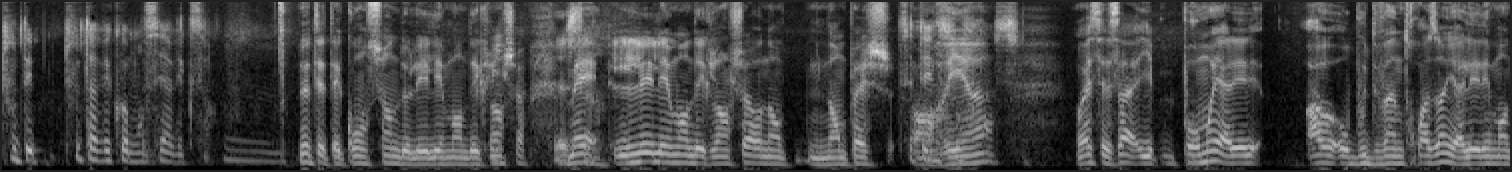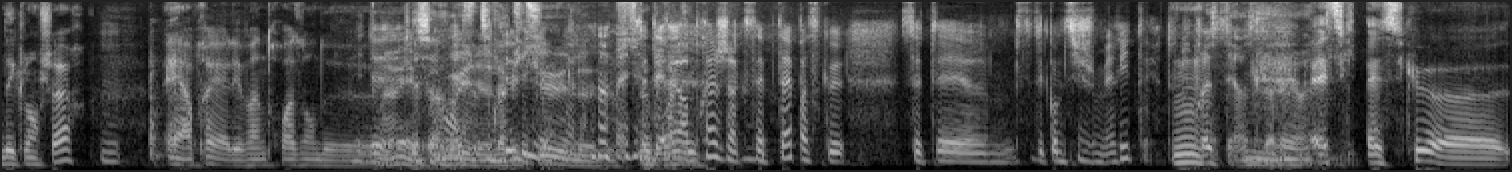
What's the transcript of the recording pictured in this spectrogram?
tout, est- tout avait commencé avec ça. tu étais consciente de l'élément déclencheur. Mais l'élément déclencheur n'empêche en rien. souffrance. Ouais, c'est ça. Pour moi, il y a les- ah, au bout de 23 ans, il y a l'élément déclencheur. Mm. Et après, les 23 ans de. de- c'est ça. Oui, style de C'était- après, j'acceptais parce que c'était, euh, c'était comme si je méritais. Mm. Après, c'était installé. ouais. Est-ce est-ce que. euh,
